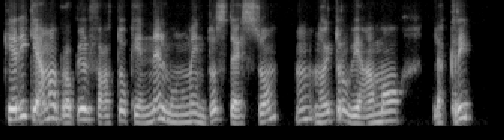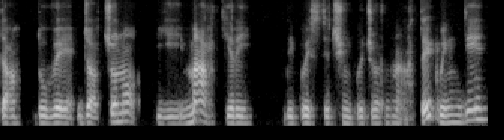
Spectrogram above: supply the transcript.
che richiama proprio il fatto che nel monumento stesso mh, noi troviamo la cripta dove giacciono i martiri di queste cinque giornate, quindi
